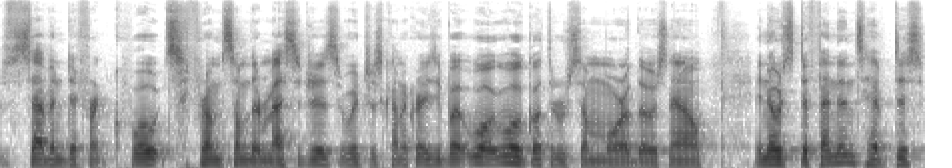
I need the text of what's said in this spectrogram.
seven different quotes from some of their messages, which is kind of crazy. But we'll we'll go through some more of those now. It notes defendants have dis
